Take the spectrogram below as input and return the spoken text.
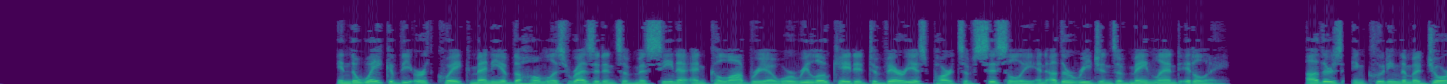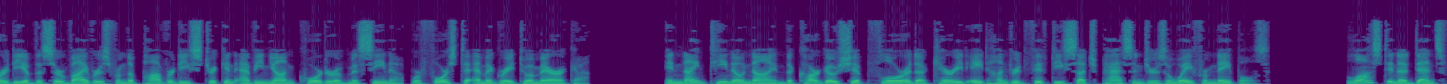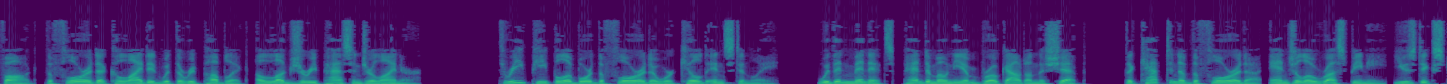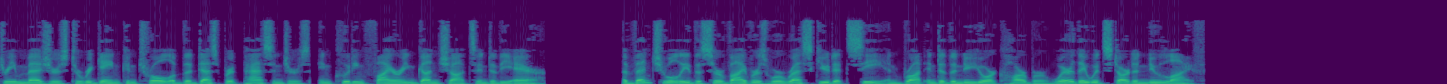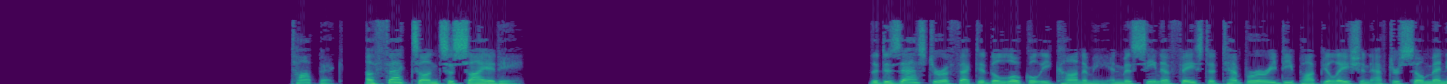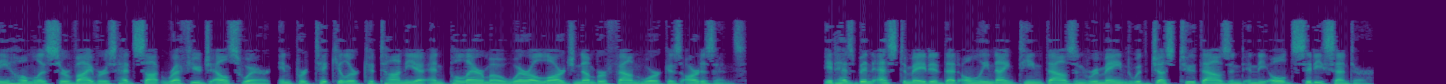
In the wake of the earthquake many of the homeless residents of Messina and Calabria were relocated to various parts of Sicily and other regions of mainland Italy. Others, including the majority of the survivors from the poverty-stricken Avignon quarter of Messina, were forced to emigrate to America. In 1909 the cargo ship Florida carried 850 such passengers away from Naples. Lost in a dense fog, the Florida collided with the Republic, a luxury passenger liner. Three people aboard the Florida were killed instantly. Within minutes, pandemonium broke out on the ship. The captain of the Florida, Angelo Ruspini, used extreme measures to regain control of the desperate passengers, including firing gunshots into the air. Eventually the survivors were rescued at sea and brought into the New York harbor where they would start a new life. Effects on society The disaster affected the local economy and Messina faced a temporary depopulation after so many homeless survivors had sought refuge elsewhere, in particular Catania and Palermo where a large number found work as artisans. It has been estimated that only 19,000 remained with just 2,000 in the old city centre.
